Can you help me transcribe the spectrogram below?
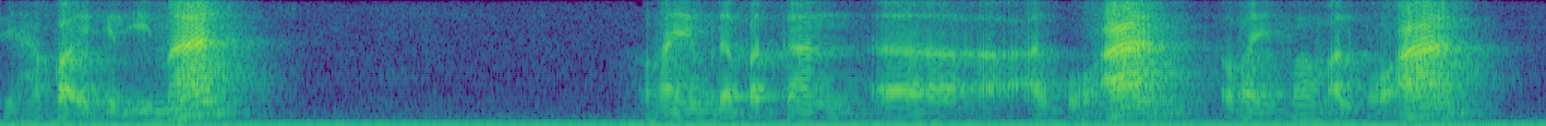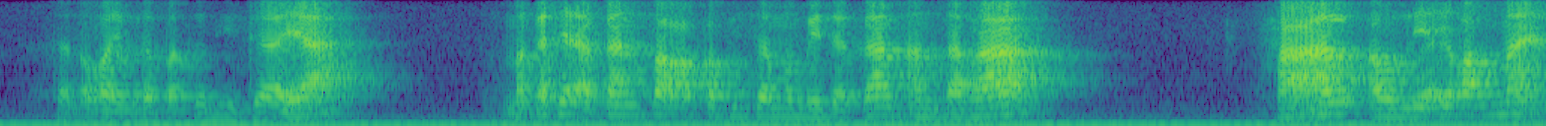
di haqaiqil iman orang yang mendapatkan uh, Al-Quran, orang yang paham Al-Quran, dan orang yang mendapatkan hidayah, maka dia akan farqa bisa membedakan antara hal awliya rahman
